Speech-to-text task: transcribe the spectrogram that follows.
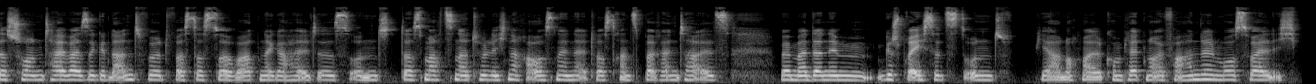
das schon teilweise genannt wird, was das zu erwartende Gehalt ist. Und das macht es natürlich nach außen hin etwas transparenter, als wenn man dann im Gespräch sitzt und ja nochmal komplett neu verhandeln muss, weil ich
